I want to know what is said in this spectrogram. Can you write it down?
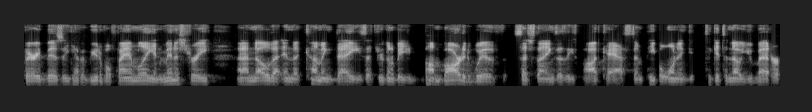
very busy. You have a beautiful family and ministry. And I know that in the coming days that you're going to be bombarded with such things as these podcasts and people wanting to get to know you better.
